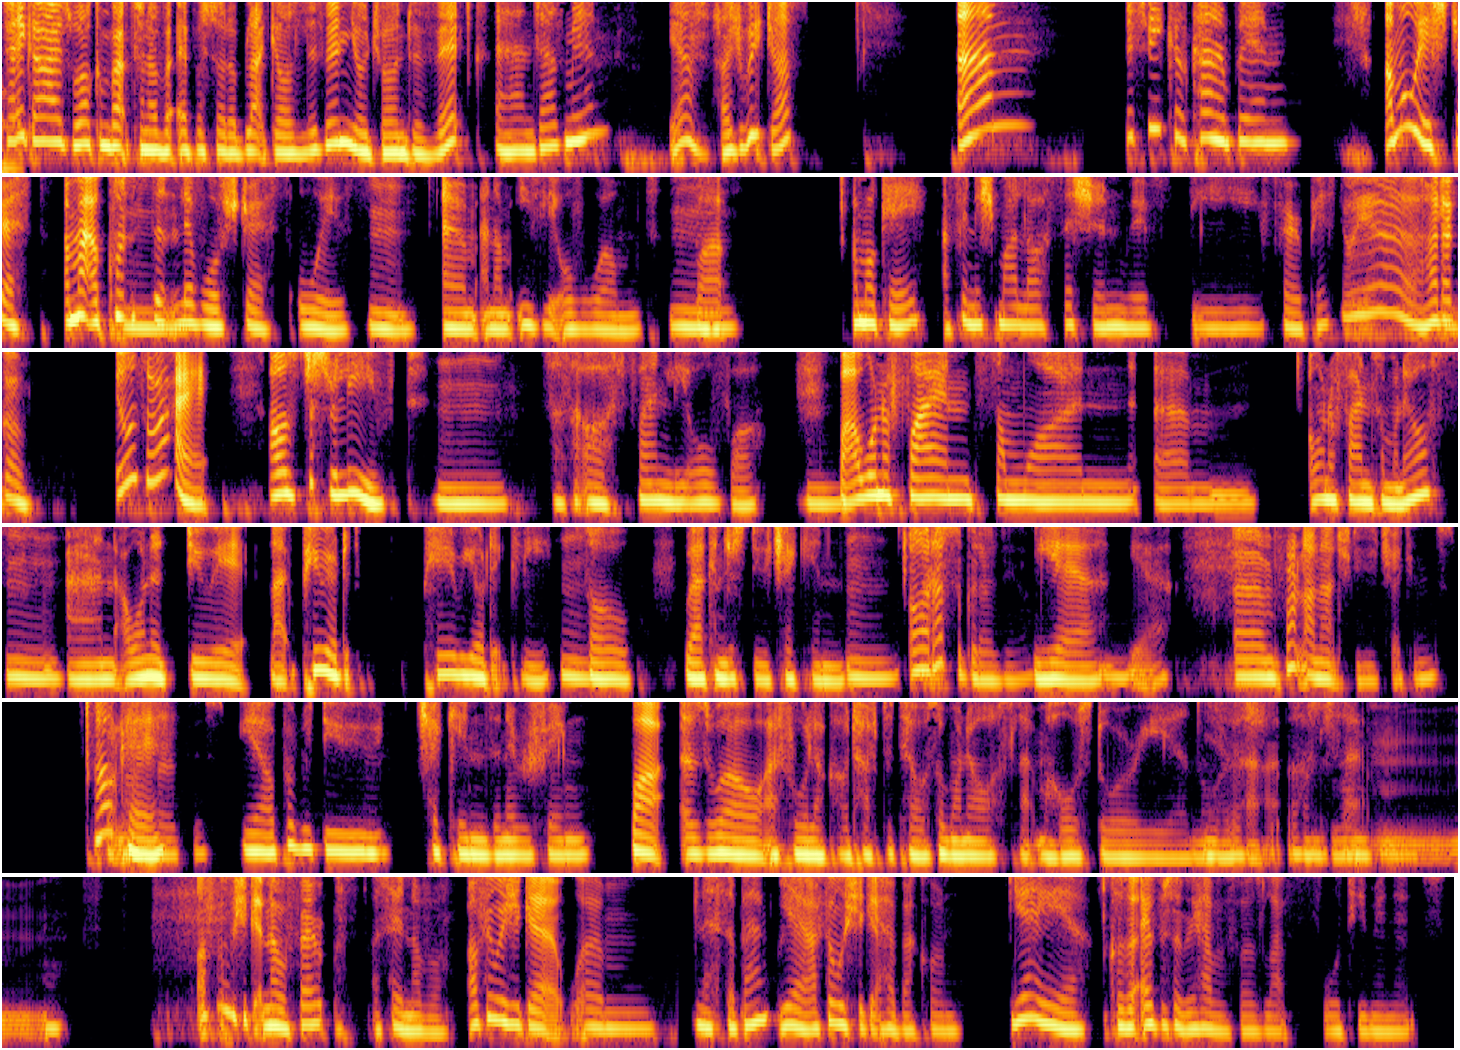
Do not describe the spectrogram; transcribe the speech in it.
Hey guys, welcome back to another episode of Black Girls Living. You're joined with Vic. And Jasmine? Yeah, how's your week, Jazz? Um, this week has kind of been. I'm always stressed. I'm at a constant Mm. level of stress, always. Mm. Um, and I'm easily overwhelmed. But I'm okay. I finished my last session with the therapist. oh yeah, how'd that go? It was all right. I was just relieved. Mm. So I was like, oh, it's finally over. Mm. But I want to find someone. Um, I want to find someone else, Mm. and I want to do it like period periodically, Mm. so where I can just do check-ins. Mm. Oh, that's a good idea. Yeah, Mm. yeah. Um, Frontline actually do check-ins. Okay. Yeah, I'll probably do check-ins and everything. But as well, I feel like I'd have to tell someone else like my whole story and all Yeah, that's- that. that's I'm just like, mm, I think we should get another therapist. I say another. I think we should get um. Nessa Banks. Yeah, I think we should get her back on yeah, yeah, yeah. because the episode we have with her is like 40 minutes.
